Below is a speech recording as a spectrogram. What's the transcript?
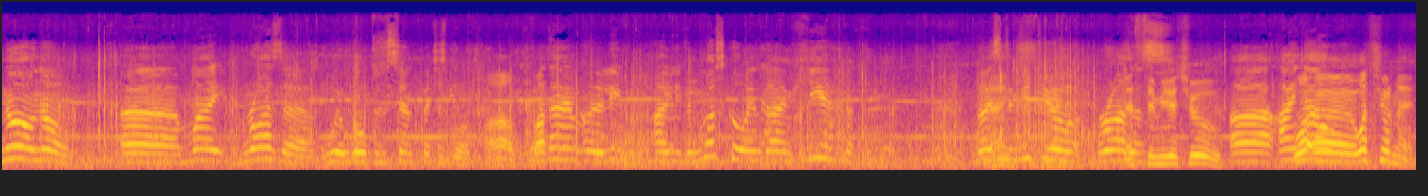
No, no. Uh, my brother will go to St. Petersburg. Ah, okay. But I'm uh, live. I live in Moscow and I'm here. nice Thanks. to meet you, brother. Nice to meet you. Uh, I what, know. Uh, what's your name?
